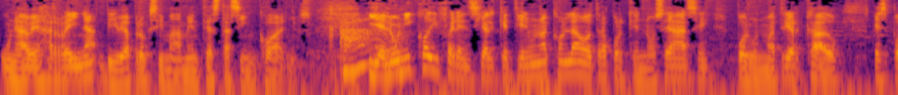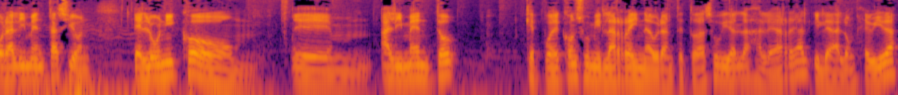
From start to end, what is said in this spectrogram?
Una abeja reina vive aproximadamente hasta 5 años. Ah. Y el único diferencial que tiene una con la otra, porque no se hace por un matriarcado, es por alimentación. El único eh, alimento que puede consumir la reina durante toda su vida es la jalea real y le da longevidad.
